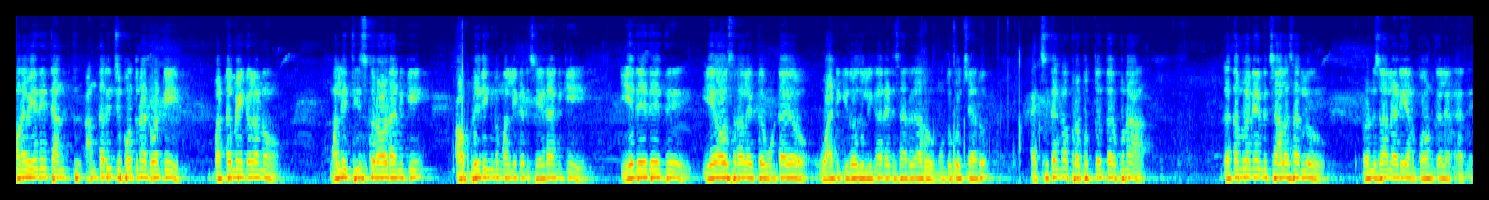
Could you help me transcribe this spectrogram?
మనం ఏదైతే అంత అంతరించిపోతున్నటువంటి బట్ట మేకలను మళ్ళీ తీసుకురావడానికి ఆ బ్రీడింగ్ను మళ్ళీ ఇక్కడ చేయడానికి ఏదేదైతే ఏ అవసరాలు అయితే ఉంటాయో వాటికి ఈరోజు లింగారెడ్డి సార్ గారు ముందుకొచ్చారు. ఖచ్చితంగా ప్రభుత్వం తరఫున గతంలో నేను చాలాసార్లు రెండుసార్లు అడిగాను పవన్ కళ్యాణ్ గారిని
